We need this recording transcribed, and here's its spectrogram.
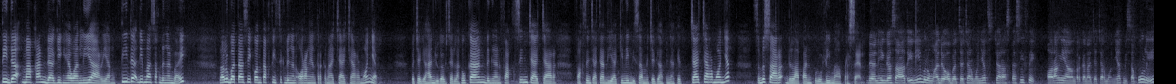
Tidak makan daging hewan liar yang tidak dimasak dengan baik. Lalu batasi kontak fisik dengan orang yang terkena cacar monyet Pencegahan juga bisa dilakukan dengan vaksin cacar. Vaksin cacar diyakini bisa mencegah penyakit cacar monyet sebesar 85 persen. Dan hingga saat ini belum ada obat cacar monyet secara spesifik. Orang yang terkena cacar monyet bisa pulih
